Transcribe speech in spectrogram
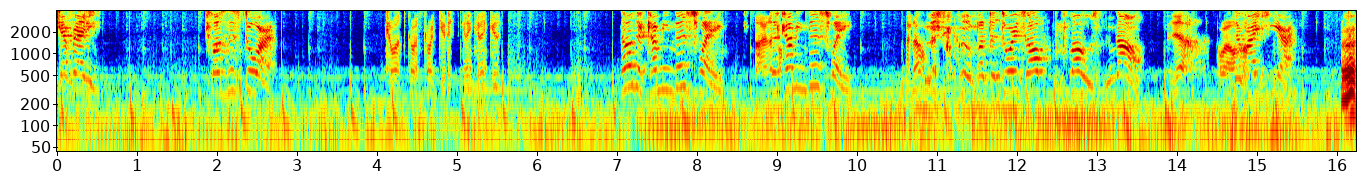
Get ready. Close this door. Come on, come on, come on. Get it, get it, get it, get it. No, they're coming this way. I know, They're coming this way. I know. but the door's all closed. No. Yeah, well, They're right here. Huh?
